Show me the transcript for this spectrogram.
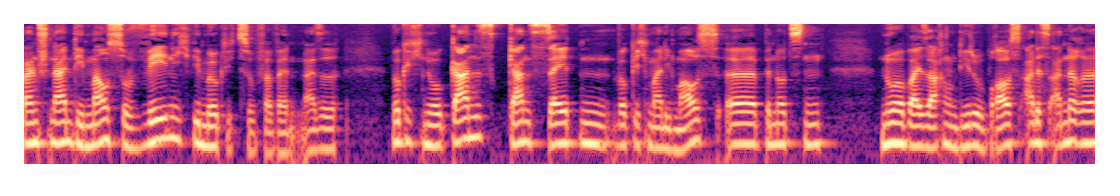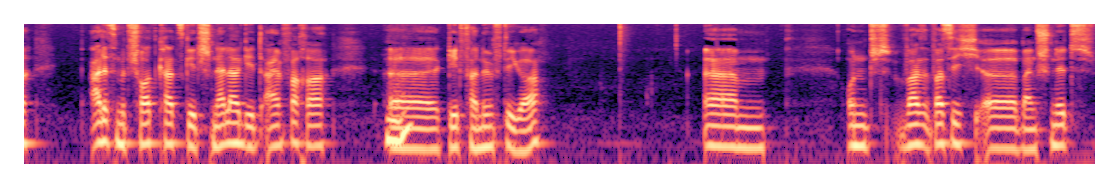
beim Schneiden die Maus so wenig wie möglich zu verwenden. Also wirklich nur ganz, ganz selten wirklich mal die Maus äh, benutzen. Nur bei Sachen, die du brauchst. Alles andere, alles mit Shortcuts geht schneller, geht einfacher, mhm. äh, geht vernünftiger. Ähm, und was, was ich äh, beim Schnitt,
